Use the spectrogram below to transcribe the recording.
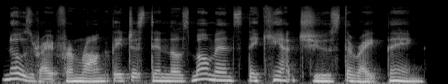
knows right from wrong. They just, in those moments, they can't choose the right thing.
